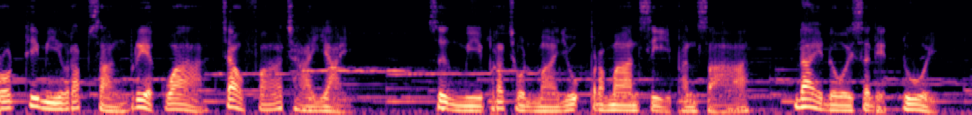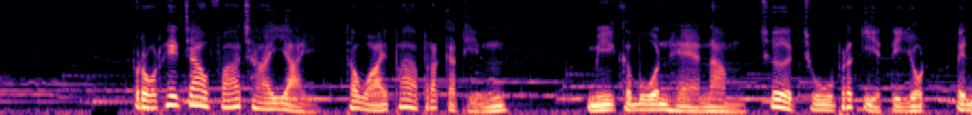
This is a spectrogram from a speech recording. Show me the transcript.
รสที่มีรับสั่งเรียกว่าเจ้าฟ้าชายใหญ่ ซึ่งมีพระชนมายุประมาณสี่พรรษาได้โดยเสด็จด้วย โปรดให้เจ้าฟ้าชายใหญ่ ถวายผ้าพระกฐิน มีขบวนแห่นำเชิดชูพระเกียรติยศเป็น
